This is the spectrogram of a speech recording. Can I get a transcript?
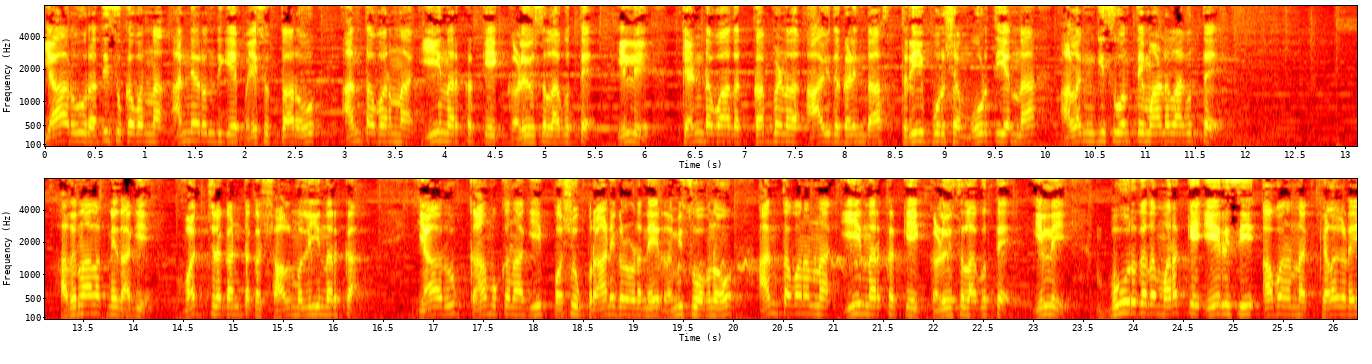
ಯಾರು ರತಿಸುಖವನ್ನ ಅನ್ಯರೊಂದಿಗೆ ಬಯಸುತ್ತಾರೋ ಅಂತವರನ್ನ ಈ ನರಕಕ್ಕೆ ಕಳುಹಿಸಲಾಗುತ್ತೆ. ಇಲ್ಲಿ ಕೆಂಡವಾದ ಕಬ್ಬಿಣದ ಆಯುಧಗಳಿಂದ ಸ್ತ್ರೀ ಪುರುಷ ಮೂರ್ತಿಯನ್ನ ಅಲಂಗಿಸುವಂತೆ ಮಾಡಲಾಗುತ್ತೆ. ಹದಿನಾಲ್ಕನೇದಾಗಿ ವಜ್ರಗಂಟಕ ಶಾಲ್ಮಲಿ ನರ್ಕ ಯಾರು ಕಾಮುಕನಾಗಿ ಪಶು ಪ್ರಾಣಿಗಳೊಡನೆ ರಮಿಸುವವನೋ ಅಂತವನನ್ನ ಈ ನರ್ಕಕ್ಕೆ ಕಳುಹಿಸಲಾಗುತ್ತೆ. ಇಲ್ಲಿ ಬೂರ್ಗದ ಮರಕ್ಕೆ ಏರಿಸಿ ಅವನನ್ನ ಕೆಳಗಡೆ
